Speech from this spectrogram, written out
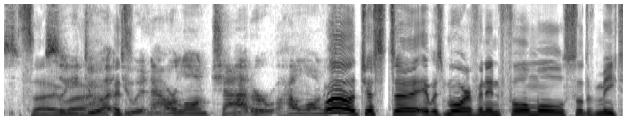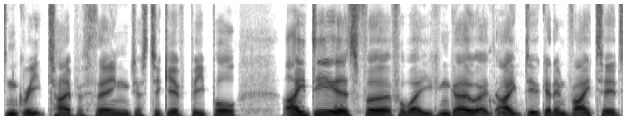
So, So you uh, do, a, do an hour long chat, or how long? Well, just uh, it was more of an informal sort of meet and greet type of thing, just to give people ideas for, for where you can go. I, I do get invited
